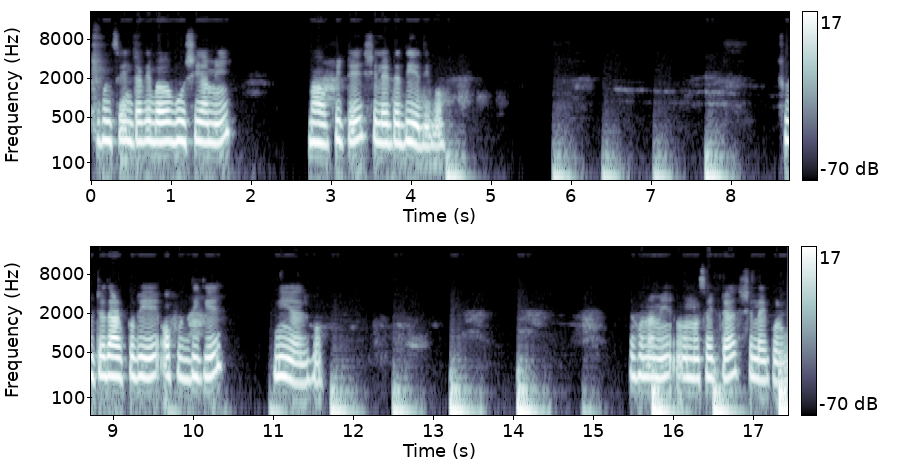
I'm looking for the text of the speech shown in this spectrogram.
এখন চেনটাকে এভাবে বসিয়ে আমি ভাব ফিটে সেলাইটা দিয়ে দিব। সুইটা দাঁড় করিয়ে অপর দিকে নিয়ে আসব। এখন আমি অন্য সাইডটা সেলাই করব।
